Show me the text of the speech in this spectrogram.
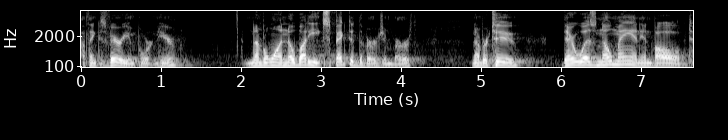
I think is very important here number one, nobody expected the virgin birth. Number two, there was no man involved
